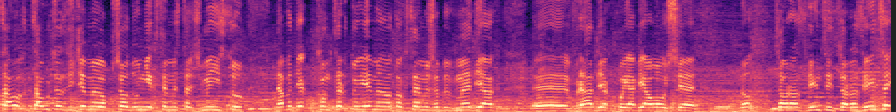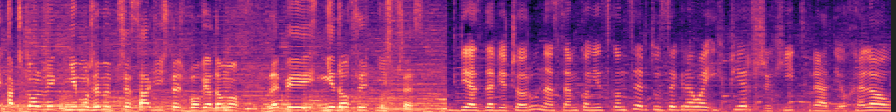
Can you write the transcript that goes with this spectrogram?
cał, cały czas idziemy do przodu, nie chcemy stać w miejscu. Nawet jak koncertujemy, no to chcemy, żeby w mediach, e, w radiach pojawiało się no, coraz więcej, coraz więcej, aczkolwiek nie możemy przesadzić też, bo wiadomo, lepiej niedosyt niż przesyt. Gwiazda wieczoru na sam koniec koncertu zagrała ich pierwszy hit Radio Hello.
